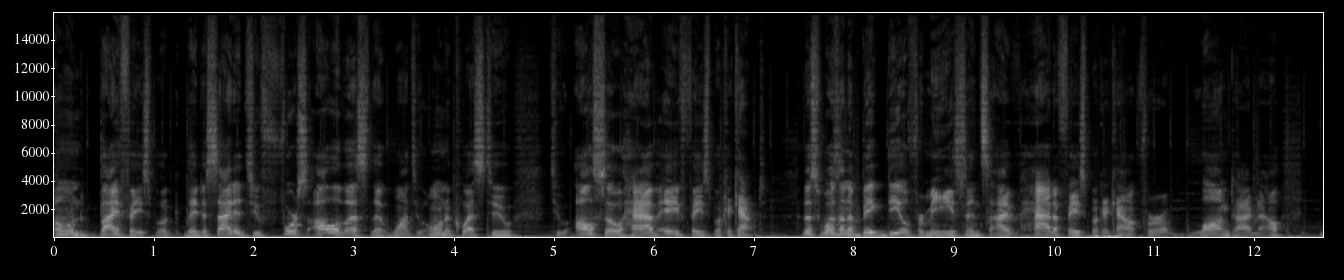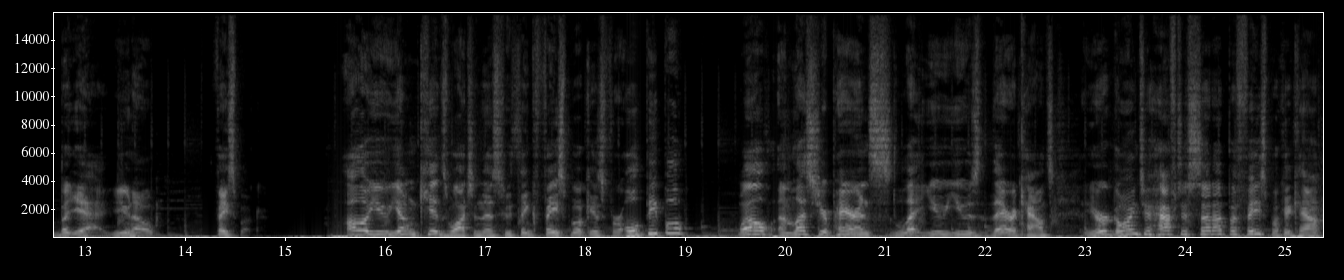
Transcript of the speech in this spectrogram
owned by Facebook, they decided to force all of us that want to own a Quest 2 to also have a Facebook account. This wasn't a big deal for me since I've had a Facebook account for a long time now, but yeah, you know, Facebook. All of you young kids watching this who think Facebook is for old people, well, unless your parents let you use their accounts, you're going to have to set up a Facebook account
